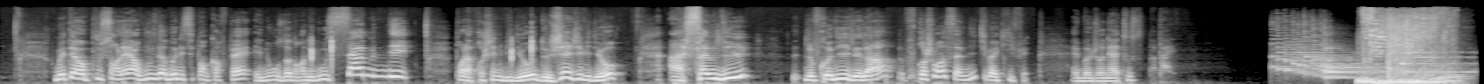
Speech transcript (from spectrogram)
Vous mettez un pouce en l'air, vous vous abonnez c'est pas encore fait, et nous on se donne rendez-vous samedi pour la prochaine vidéo de GLG Vidéo. À samedi, le produit il est là. Franchement, samedi tu vas kiffer. Et bonne journée à tous, bye bye.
